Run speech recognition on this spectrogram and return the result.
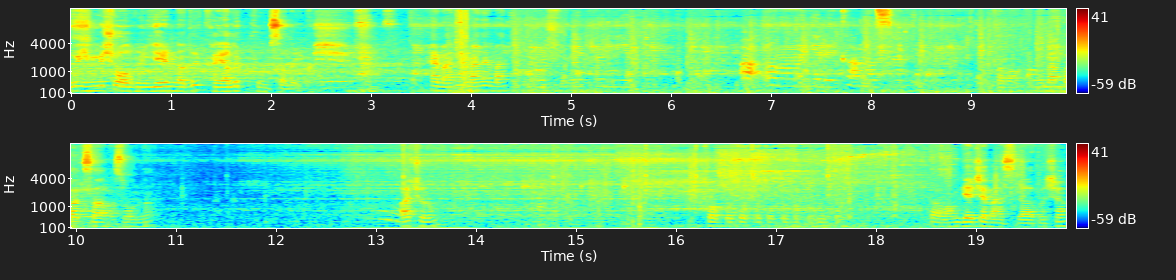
Bu inmiş olduğun yerin adı Kayalık Kumsalı'ymış. Hemen hemen hemen. Atlamama gerek kalmasın. Tamam. Hemen bak sağına soluna. Aç onu. Topla topla topla topla topla. Tamam geç hemen silah paşa.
